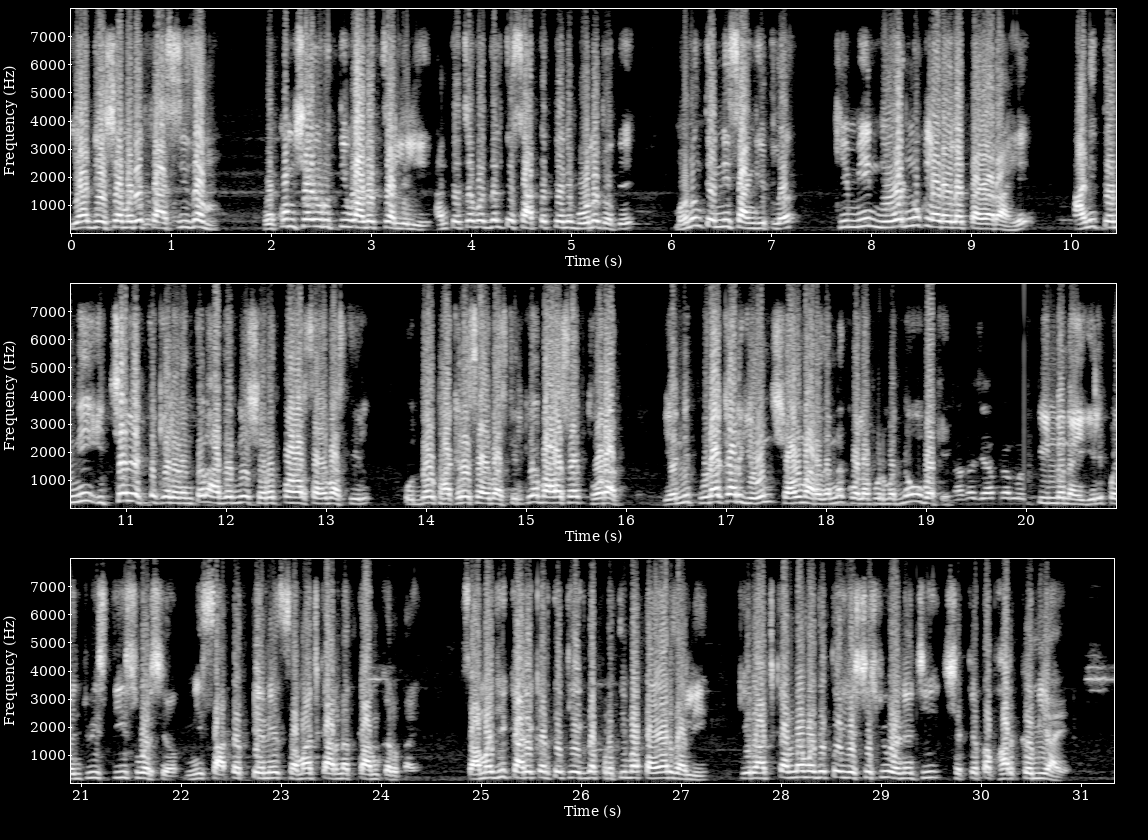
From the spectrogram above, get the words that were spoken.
या देशामध्ये फॅसिझम हुकुमशाही वृत्ती वाढत चाललेली आहे. आणि त्याच्याबद्दल ते सातत्याने बोलत होते. म्हणून त्यांनी सांगितलं की मी निवडणूक लढायला तयार आहे आणि त्यांनी इच्छा व्यक्त केल्यानंतर आदरणीय शरद पवार साहेब असतील उद्धव ठाकरे साहेब असतील किंवा बाळासाहेब थोरात यांनी पुढाकार घेऊन शाहू महाराजांना कोल्हापूरमधनं उभं केलं. ज्याप्रमाणे पिंड नाही गेली पंचवीस तीस वर्ष मी सातत्याने समाजकारणात काम करत आहे. सामाजिक कार्यकर्त्याची एकदा प्रतिमा तयार झाली की राजकारणामध्ये तो यशस्वी होण्याची शक्यता फार कमी आहे.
